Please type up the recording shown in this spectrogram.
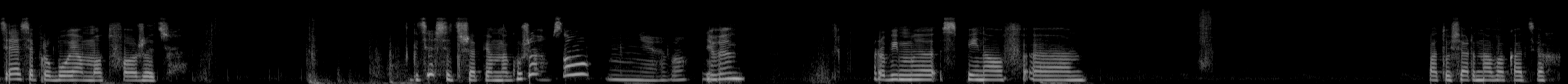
Gdzie się próbują otworzyć? Gdzie się trzepią? Na górze? Znowu? Nie, chyba. Nie wiem. Robimy spin-off um, Patusiar na wakacjach.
